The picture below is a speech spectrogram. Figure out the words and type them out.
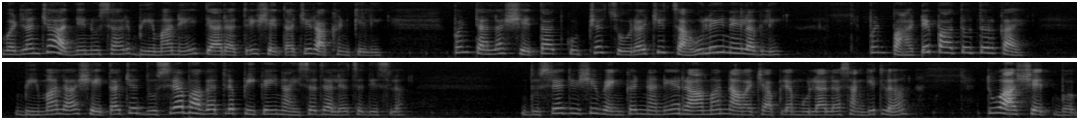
वडिलांच्या आज्ञेनुसार भीमाने त्या रात्री शेताची राखण केली. पण त्याला शेतात कुठच्या चोराची चाहूलही नाही लागली. पण पहाटे पाहतो तर काय? भीमाला शेताच्या दुसऱ्या भागातलं पीकही नाहीसं झाल्याचं दिसलं. दुसऱ्या दिवशी व्यंकण्णाने रामा नावाच्या आपल्या मुलाला सांगितलं तू आज शेत बघ.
